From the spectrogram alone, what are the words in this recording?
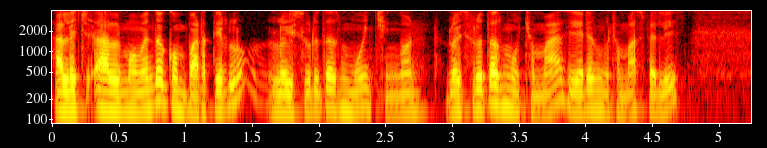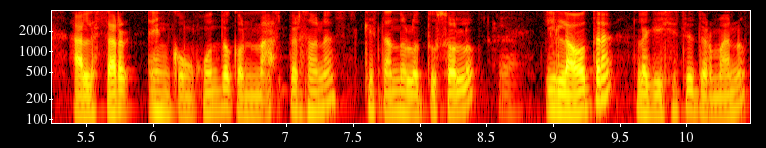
al, hecho- al momento de compartirlo, lo disfrutas muy chingón. Lo disfrutas mucho más y eres mucho más feliz al estar en conjunto con más personas que estándolo tú solo. Y la otra, la que dijiste tu hermano,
